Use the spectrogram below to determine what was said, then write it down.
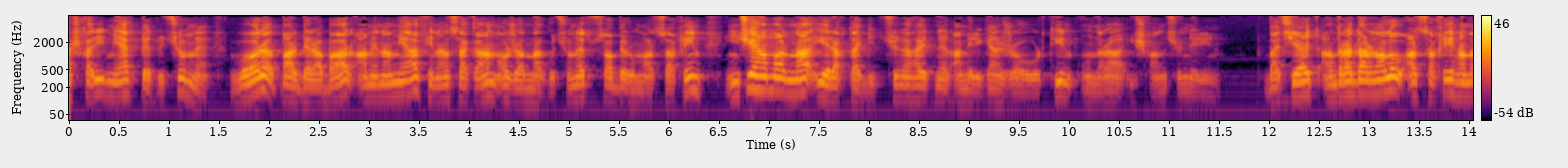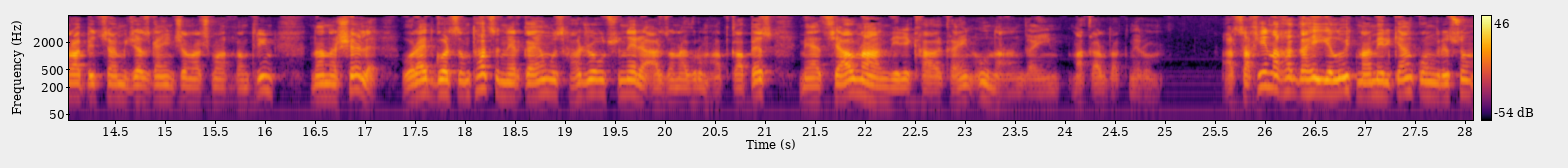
աշխարհի միակ պետությունն է, որը parberabar ամենամյա ֆինանսական օժանդակություն է ցուցաբերում Արցախին, ինչի համար նա երախտագիտություն է հայտնել ամերիկյան ժողովրդին ու նրա իշխանություններին։ Բացի այդ, անդրադառնալով Արցախի հանրապետության միջազգային ճանաչման խնդրին, նա նշել է, որ այդ գործընթացը ներկայումս հաջողություններ է արձանագրում հատկապես Միացյալ Նահանգների քաղաքային ու նահանգային մակարդակներում։ Արցախի նախագահի ելույթն ամերիկյան կոնգրեսում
